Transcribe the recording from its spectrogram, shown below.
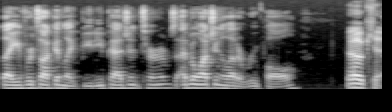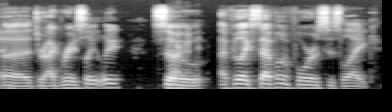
Like if we're talking like beauty pageant terms, I've been watching a lot of RuPaul okay. uh, drag race lately. So Alright. I feel like Savalan Forest is like,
